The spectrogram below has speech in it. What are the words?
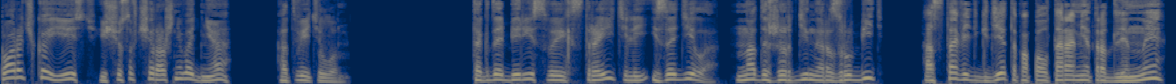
«Парочка есть, еще со вчерашнего дня», — ответил он. «Тогда бери своих строителей и за дело. Надо жердины разрубить, оставить где-то по полтора метра длины,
